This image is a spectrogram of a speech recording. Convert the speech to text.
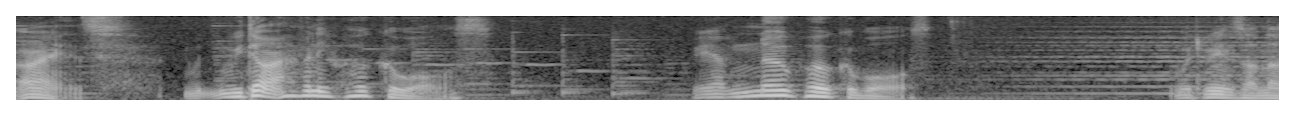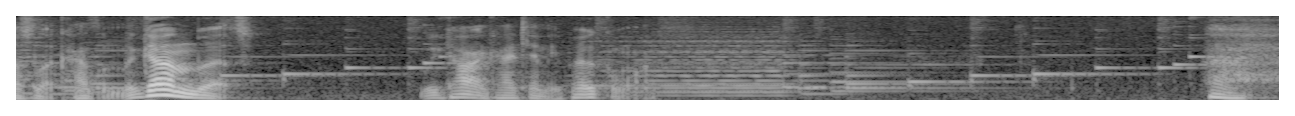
Alright. We don't have any Pokeballs. We have no Pokeballs. Which means our Nuzlocke hasn't begun, but... We can't catch any Pokemon.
